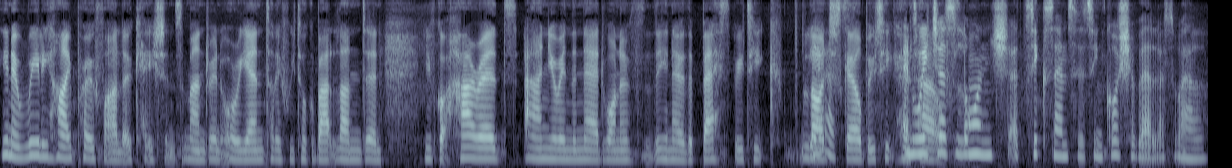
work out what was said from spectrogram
you know really high profile locations, Mandarin Oriental. If we talk about London, you've got Harrods, and you're in the Ned, one of the, you know the best boutique, large Yes. scale boutique And we just launched at Six Senses in Courchevel as well.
